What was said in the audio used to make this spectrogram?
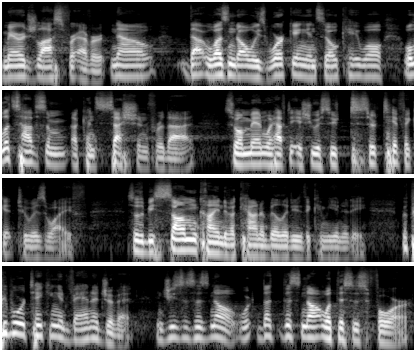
marriage lasts forever. Now, that wasn't always working, and so, okay, well, well let's have some a concession for that. So a man would have to issue a certificate to his wife. So there'd be some kind of accountability to the community. But people were taking advantage of it. And Jesus says, no, that, that's not what this is for.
